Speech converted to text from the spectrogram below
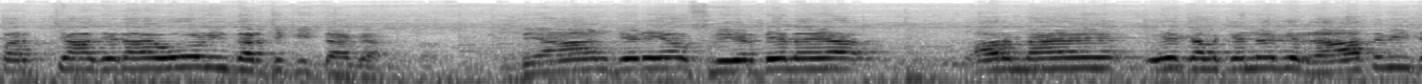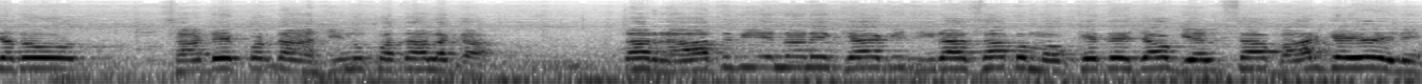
ਪਰਚਾ ਜਿਹੜਾ ਉਹ ਨਹੀਂ ਦਰਜ ਕੀਤਾਗਾ। ਬਿਆਨ ਜਿਹੜੇ ਆ ਉਹ ਸਵੇਰ ਦੇ ਲਏ ਆ। ਔਰ ਮੈਂ ਇਹ ਗੱਲ ਕਹਿੰਦਾ ਕਿ ਰਾਤ ਵੀ ਜਦੋਂ ਸਾਡੇ ਪ੍ਰਧਾਨ ਜੀ ਨੂੰ ਪਤਾ ਲੱਗਾ, ਤਾਂ ਰਾਤ ਵੀ ਇਹਨਾਂ ਨੇ ਕਿਹਾ ਕਿ ਜੀਰਾ ਸਾਹਿਬ ਮੌਕੇ ਤੇ ਜਾਓ, ਗਿੱਲ ਸਾਹਿਬ ਬਾਹਰ ਗਏ ਹੋਏ ਨੇ।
